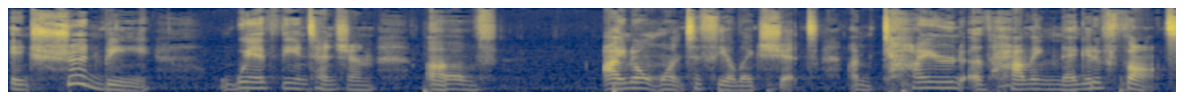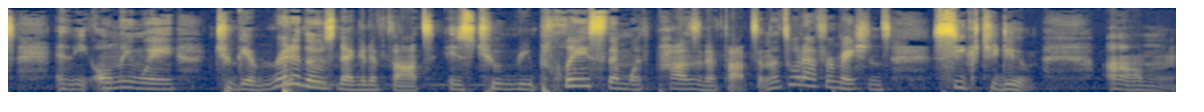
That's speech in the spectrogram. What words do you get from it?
It should be with the intention of, I don't want to feel like shit. I'm tired of having negative thoughts. And the only way to get rid of those negative thoughts is to replace them with positive thoughts. And that's what affirmations seek to do. Um,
